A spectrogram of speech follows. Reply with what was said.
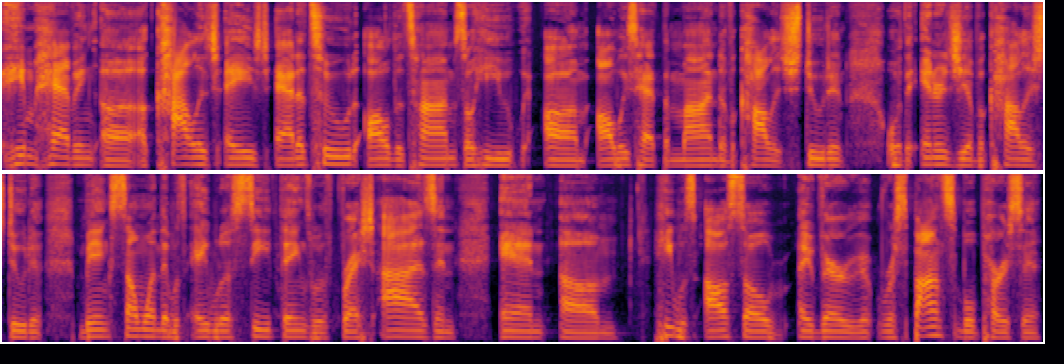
him having a, a college aged attitude all the time. So he um always had the mind of a college student or the energy of a college student being someone that was able to see things with fresh eyes. And and um he was also a very responsible person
